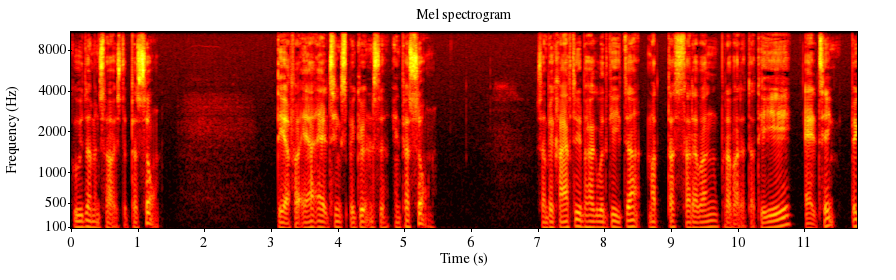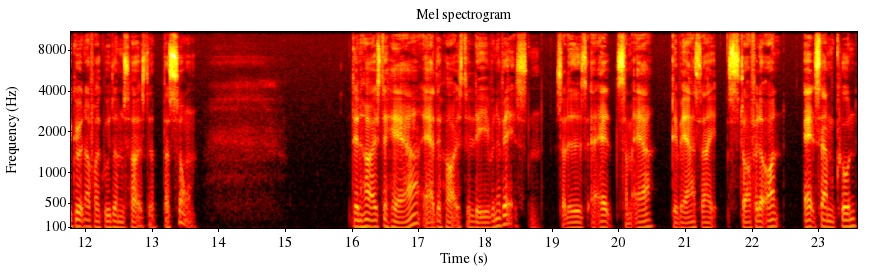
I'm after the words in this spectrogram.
guddommens højeste person. Derfor er altings begyndelse en person. Som bekræftet i Bhagavad Gita, Matta Saravang Pravadatate, alting begynder fra guddommens højeste person. Den højeste herre er det højeste levende væsen. Således er alt, som er, det være sig stof eller ånd, alt sammen kun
